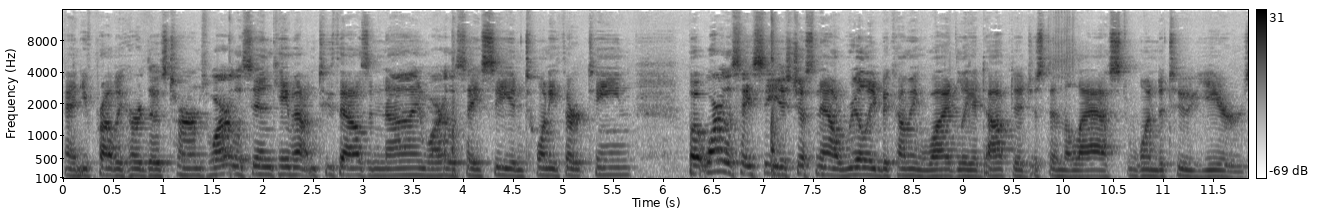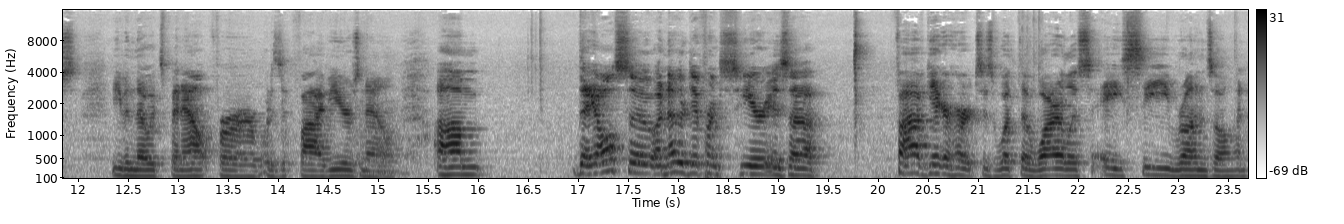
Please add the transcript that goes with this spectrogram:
And you've probably heard those terms. Wireless N came out in 2009, wireless AC in 2013. But wireless AC is just now really becoming widely adopted just in the last one to two years, even though it's been out for, what is it, five years now. Um, they also, another difference here is uh, 5 gigahertz is what the wireless AC runs on.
